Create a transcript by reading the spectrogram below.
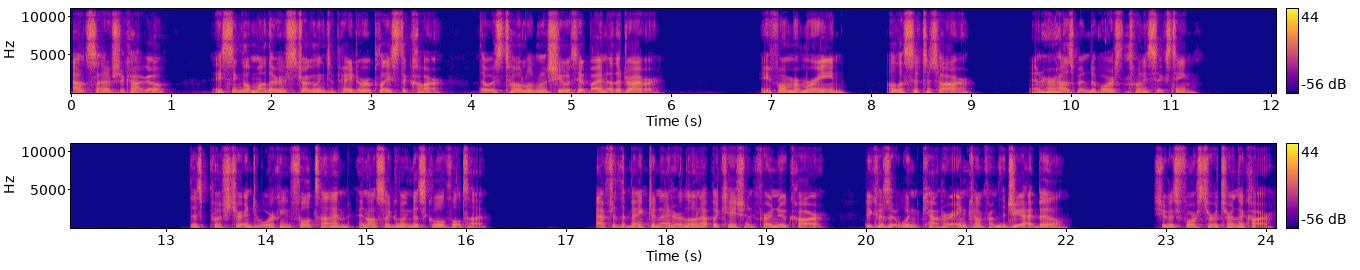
Outside of Chicago, a single mother is struggling to pay to replace the car that was totaled when she was hit by another driver. A former Marine, Alyssa Tatar, and her husband divorced in 2016. This pushed her into working full time and also going to school full time. After the bank denied her loan application for a new car because it wouldn't count her income from the GI Bill, she was forced to return the car.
